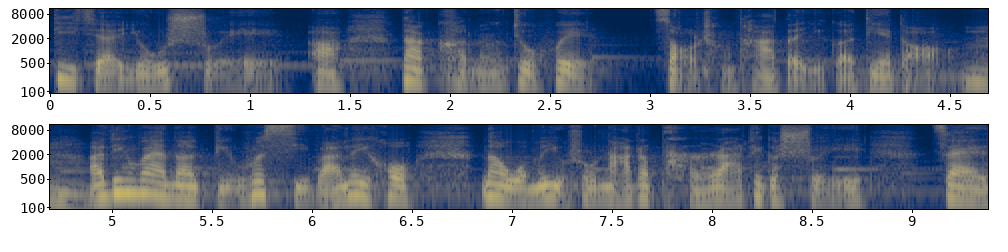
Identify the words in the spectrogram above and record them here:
地下有水啊，那可能就会。造成他的一个跌倒，嗯啊，另外呢，比如说洗完了以后，那我们有时候拿着盆儿啊，这个水在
